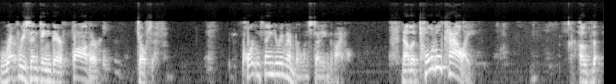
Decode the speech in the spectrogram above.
representing their father, Joseph. Important thing to remember when studying the Bible. Now the total tally of the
